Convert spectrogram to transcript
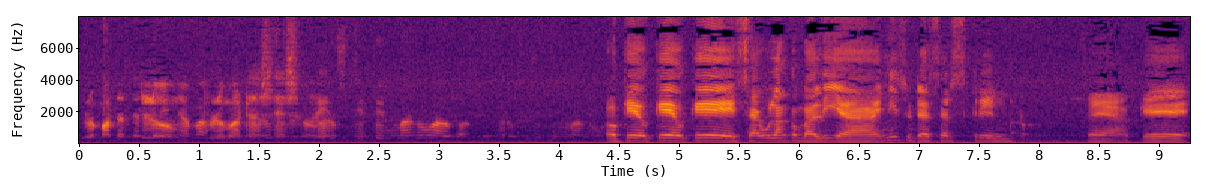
Belum ada belum settingnya pak. belum ada share screen. harus ditin manual pak. Harus ditin manual. Oke oke oke. Saya ulang kembali ya. Ini sudah share screen. Saya oke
